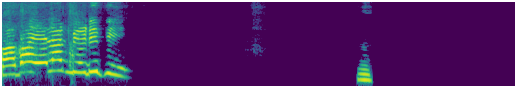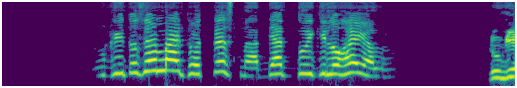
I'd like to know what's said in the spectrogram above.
বাবা এলার মেডিসিন রুগী তো সেম্বাই ধরতেস না দেড় দুই কিলো হয়ে গেল। রুগী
